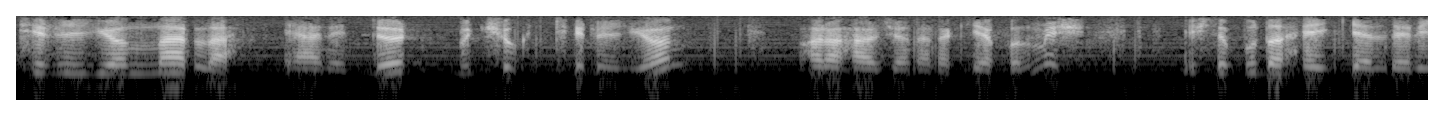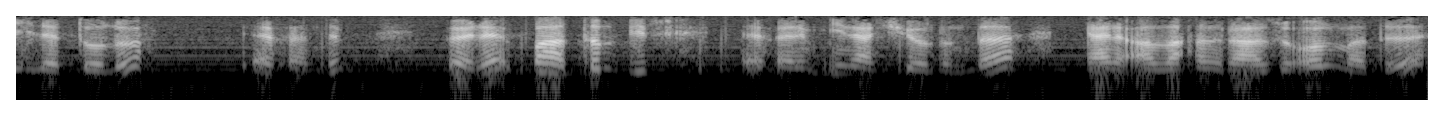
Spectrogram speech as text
Trilyonlarla yani 4,5 trilyon para harcanarak yapılmış. İşte bu da heykelleriyle dolu. Efendim böyle batıl bir efendim inanç yolunda yani Allah'ın razı olmadığı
